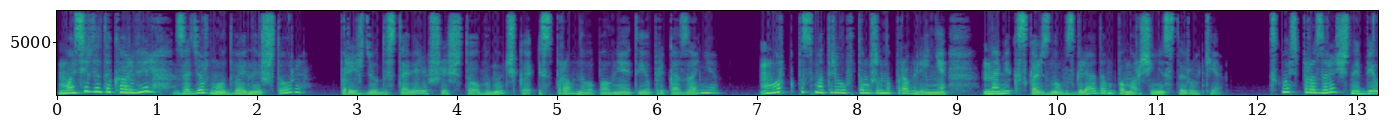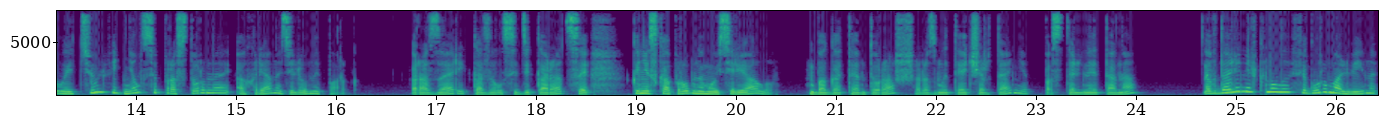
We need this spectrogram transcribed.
Матильда де Карвиль задернула двойные шторы, прежде удостоверившись, что внучка исправно выполняет ее приказания. Марк посмотрел в том же направлении, на миг скользнув взглядом по морщинистой руке. Сквозь прозрачный белый тюль виднелся просторный охряно-зеленый парк. Розарий казался декорацией к низкопробному сериалу. Богатый антураж, размытые очертания, пастельные тона. Вдали мелькнула фигура Мальвины.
